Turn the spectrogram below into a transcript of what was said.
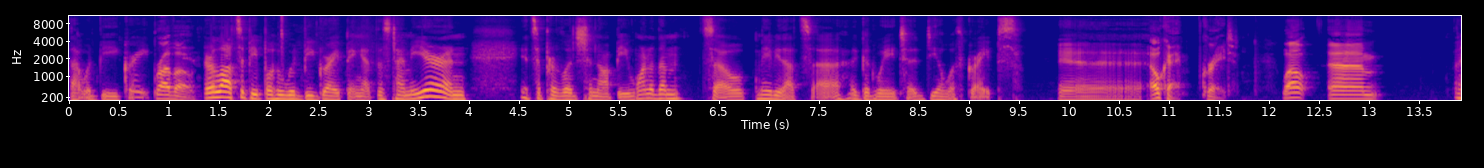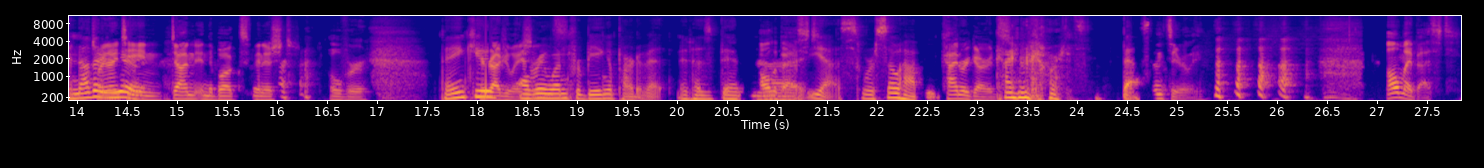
that would be great. Bravo. There are lots of people who would be griping at this time of year, and it's a privilege to not be one of them. So maybe that's a, a good way to deal with gripes. Uh, okay, great. Well, um, another 2019 year. done in the books, finished, over. Thank you, Congratulations. everyone, for being a part of it. It has been all the uh, best. Yes, we're so happy. Kind regards. Kind regards. Best. Sincerely. all my best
